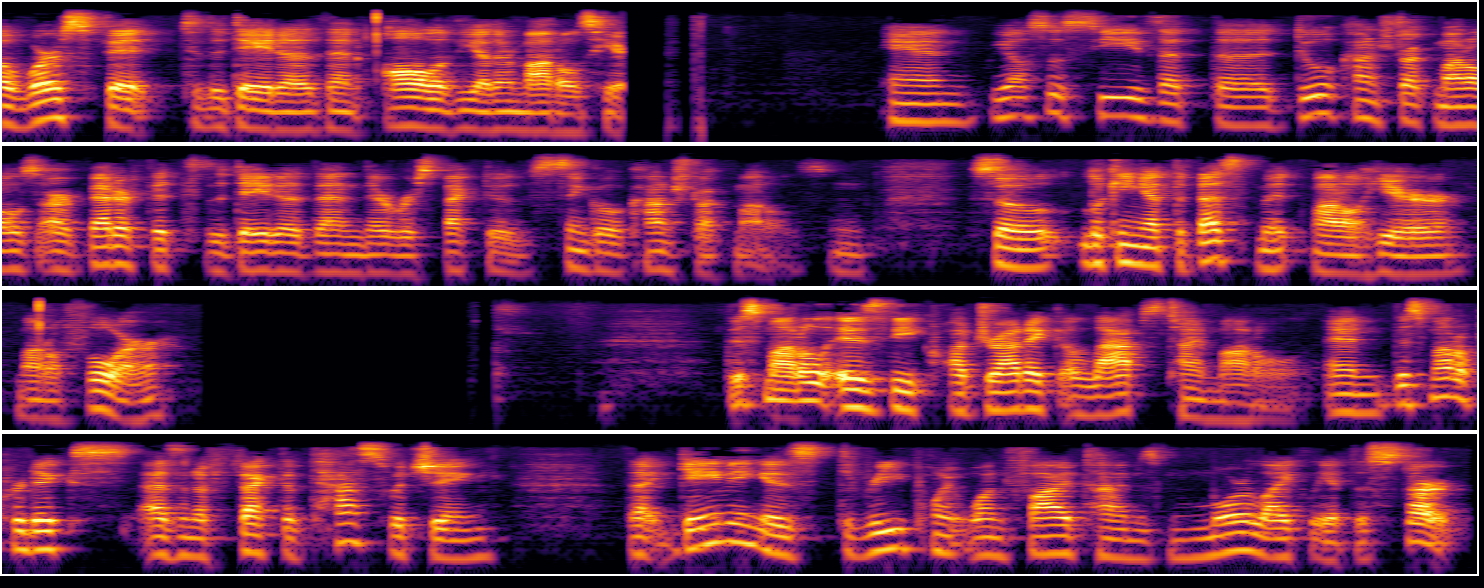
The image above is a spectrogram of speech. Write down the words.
a worse fit to the data than all of the other models here. And we also see that the dual construct models are better fit to the data than their respective single construct models. And so looking at the best fit model here, model 4, this model is the quadratic elapsed time model, and this model predicts as an effect of task switching that gaming is 3.15 times more likely at the start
